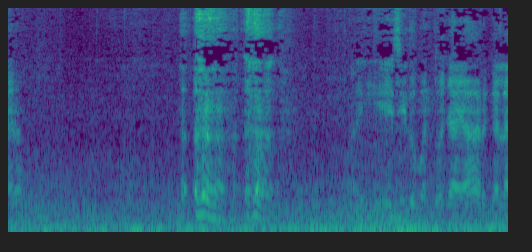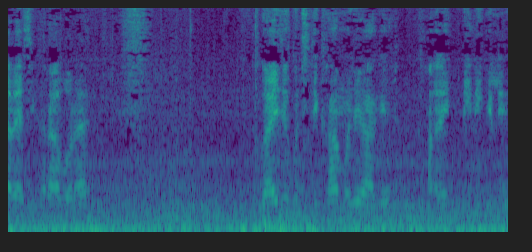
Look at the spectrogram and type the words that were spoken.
है ना? भाई एसी तो बंद हो जाए यार। गला वैसे खराब हो रहा है। तो जो कुछ दिखा मुझे आगे, खाने पीने के लिए।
